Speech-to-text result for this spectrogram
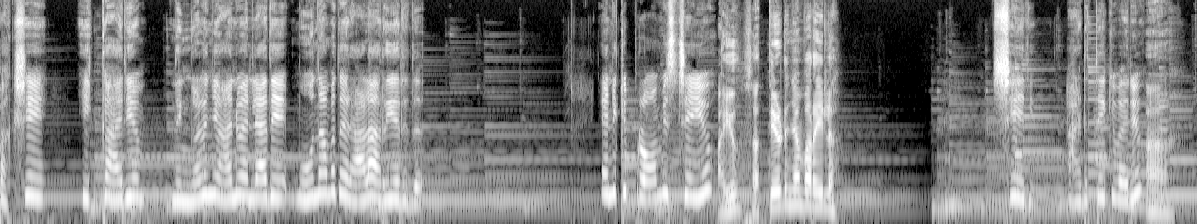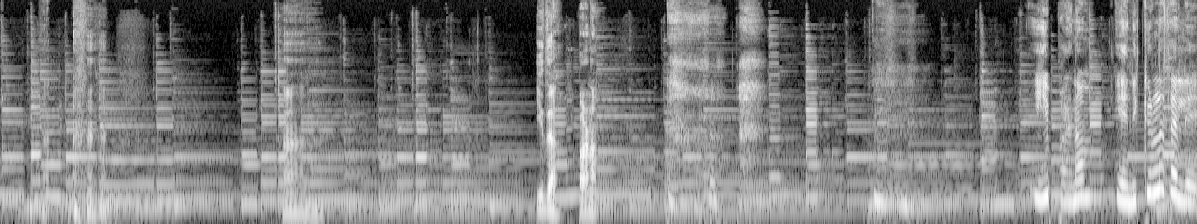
പക്ഷേ ഇക്കാര്യം നിങ്ങൾ ഞാനും അല്ലാതെ മൂന്നാമതൊരാൾ അറിയരുത്. എനിക്ക് പ്രോമിസ് ചെയ്യൂ. അയ്യോ സത്യമായിട്ട് ഞാൻ പറയില്ല. ശരി അടുത്തേക്ക് വരൂ. ആ. ആ. ഇതാ പണം. ഈ പണം എനിക്കുള്ളതല്ലേ?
